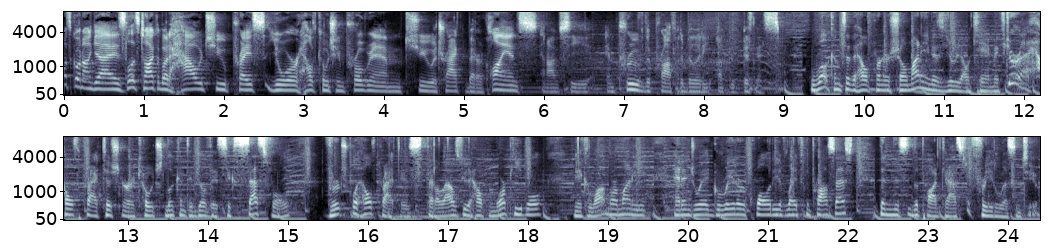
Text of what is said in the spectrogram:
What's going on, guys? Let's talk about how to price your health coaching program to attract better clients and obviously improve the profitability of the business. Welcome to the Health Healthpreneur Show. My name is Yuri Elkaim. If you're a health practitioner or coach looking to build a successful virtual health practice that allows you to help more people, make a lot more money, and enjoy a greater quality of life in the process, then this is the podcast for you to listen to.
